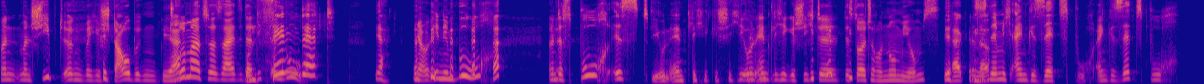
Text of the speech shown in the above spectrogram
man, man schiebt irgendwelche staubigen Ja. Trümmer zur Seite, da Und liegt ein Buch. findet ja, Ja, und in dem Buch, und das Buch ist die unendliche Geschichte. die unendliche Geschichte des Deuteronomiums. Ja, Das genau. ist nämlich ein Gesetzbuch, ein Gesetzbuch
